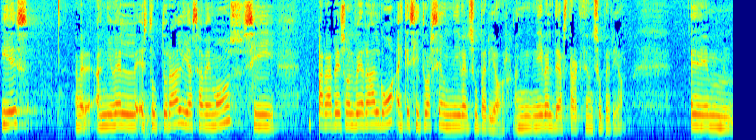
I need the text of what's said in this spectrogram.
Y es, a ver, a nivel estructural ya sabemos si para resolver algo hay que situarse a un nivel superior, a un nivel de abstracción superior. Em,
